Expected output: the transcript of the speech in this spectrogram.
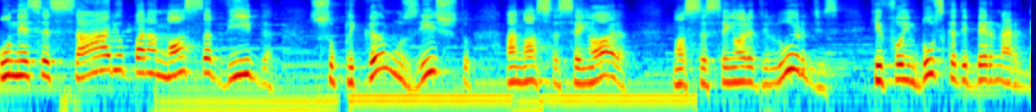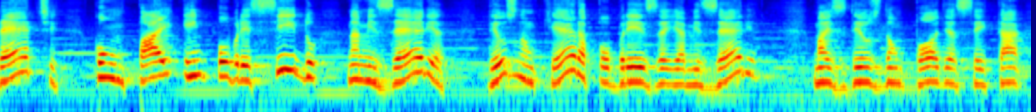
o necessário para a nossa vida. Suplicamos isto a Nossa Senhora, Nossa Senhora de Lourdes, que foi em busca de Bernadette com um pai empobrecido na miséria. Deus não quer a pobreza e a miséria, mas Deus não pode aceitar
